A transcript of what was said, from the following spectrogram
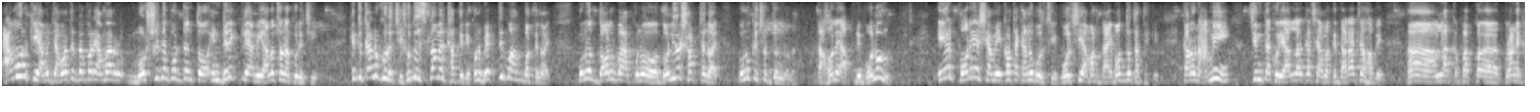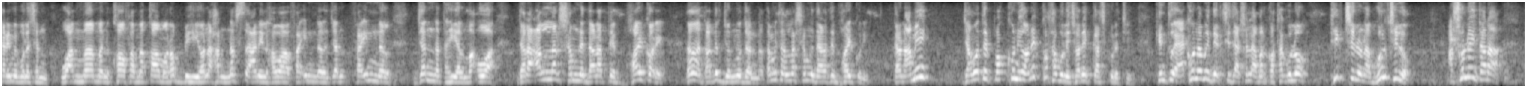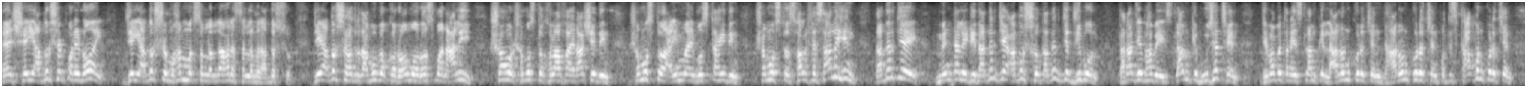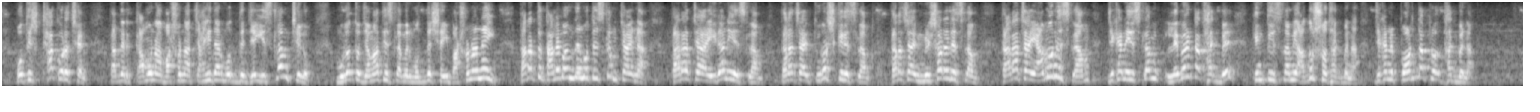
এমনকি আমি জামাতের ব্যাপারে আমার মসজিদে পর্যন্ত ইনডিরেক্টলি আমি আলোচনা করেছি। কিন্তু কেন করেছি? শুধু ইসলামের খাতিরে, কোনো ব্যক্তির মহাব্বতে নয়, কোনো দল বা কোনো দলীয় স্বার্থে নয়, কোনো কিছুর জন্য না। তাহলে আপনি বলুন, এরপরে এসে আমি কথা কেন বলছি? বলছি আমার দায়বদ্ধতা থেকে। কারণ আমি চিন্তা করি, আল্লাহর কাছে আমাকে দাঁড়াতে হবে। হ্যাঁ আল্লাহ কোরআনে কারিমে বলেছেন ওয়াম্মা খাফা মাকামা রাব্বিহি ওয়া নাহান নাফসা আনিল হাওয়া ফা ইন্নাল জান ফা ইন্নাল জান্নাতা হিয়াল মাওয়া। যারা আল্লাহর সামনে দাঁড়াতে ভয় করে হ্যাঁ তাদের জন্য জান্নাত। আমি তো আল্লাহর সামনে দাঁড়াতে ভয় করি। কারণ আমি জামাতের পক্ষ নিয়ে অনেক কথা বলেছি, অনেক কাজ করেছি। কিন্তু এখন আমি দেখছি যে আসলে আমার কথাগুলো ঠিক ছিল না, ভুল ছিল। আসলেই তারা সেই আদর্শের পরে নয়, যেই আদর্শ মোহাম্মদ সাল্লাহ সাল্লামের আদর্শ যে আদর্শ হজরত আবু বকর, ওমর, ওসমান, আলী সহ সমস্ত খোলাফায় রাশেদিন, সমস্ত আইম্মায় মুস্তাহিদিন, সমস্ত সালফে সালেহীন, তাদের যে মেন্টালিটি তাদের যে আদর্শ, তাদের যে জীবন, তারা যেভাবে ইসলামকে বুঝেছেন, যেভাবে তারা ইসলামকে লালন করেছেন, ধারণ করেছেন, প্রতিস্থাপন করেছেন, প্রতিষ্ঠা করেছেন, তাদের কামনা, বাসনা, চাহিদার মধ্যে যেই ইসলাম ছিল, মূলত জামাত ইসলামের মধ্যে সেই বাসনা নেই। তারা তো তালেবানদের মতো ইসলাম চায় না। তারা চায় ইরানি ইসলাম, তারা চায় তুরস্কের ইসলাম, তারা চায় মিশরের ইসলাম, তারা চায় এমন ইসলাম যেখানে ইসলাম লেভেলটা থাকবে, কিন্তু ইসলামী আদর্শ থাকবে না, যেখানে পর্দা থাকবে না।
